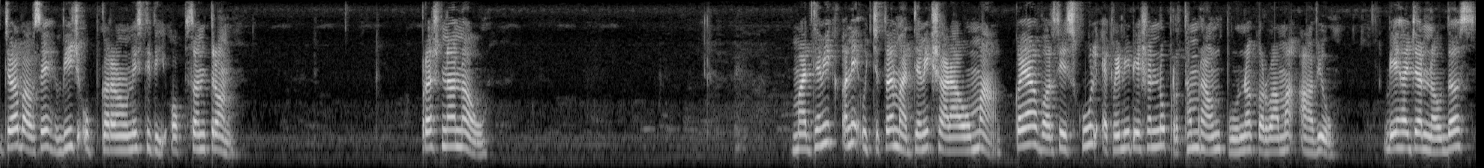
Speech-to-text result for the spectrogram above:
જવાબ આવશે વીજ ઉપકરણોની સ્થિતિ, ઓપ્શન ત્રણ. પ્રશ્ન નવ. માધ્યમિક અને ઉચ્ચતર માધ્યમિક શાળાઓમાં કયા વર્ષે સ્કૂલ એક્રેડિટેશનનો પ્રથમ રાઉન્ડ પૂર્ણ કરવામાં આવ્યો? બે હજાર નવ દસ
